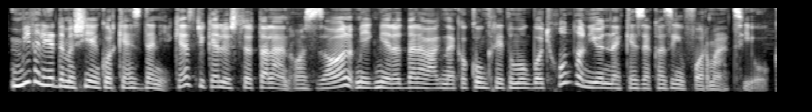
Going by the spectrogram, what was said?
Mivel érdemes ilyenkor kezdeni? Kezdjük először talán azzal, még mielőtt belevágnák a konkrétumokba, hogy honnan jönnek ezek az információk.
